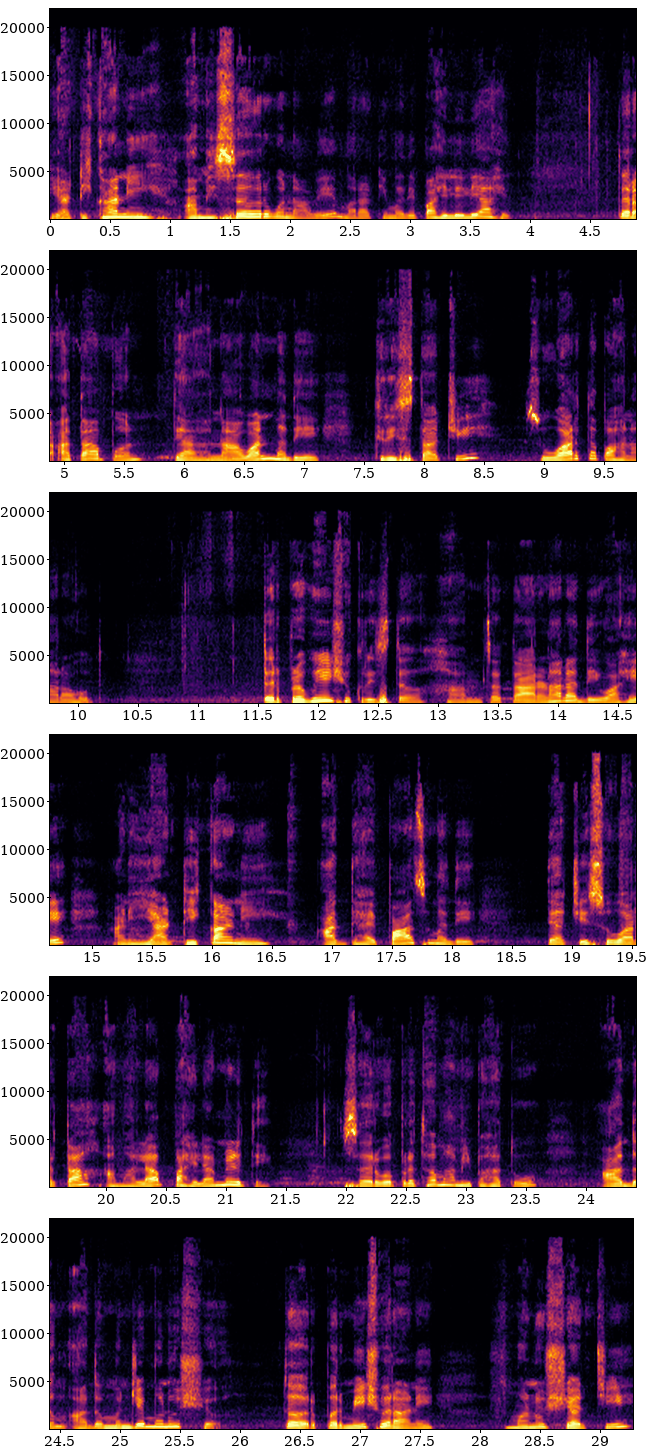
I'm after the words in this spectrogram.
या ठिकाणी आम्ही सर्व नावे मराठीमध्ये पाहिलेली आहेत. तर आता आपण त्या नावांमध्ये ख्रिस्ताची सुवार्थ पाहणार आहोत. तर प्रभू येशू ख्रिस्त हा आमचा तारणारा देव आहे आणि या ठिकाणी अध्याय पाचमध्ये त्याची सुवार्ता आम्हाला पाहायला मिळते. सर्वप्रथम आम्ही पाहतो आदम. आदम म्हणजे मनुष्य. तर परमेश्वराने मनुष्याची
